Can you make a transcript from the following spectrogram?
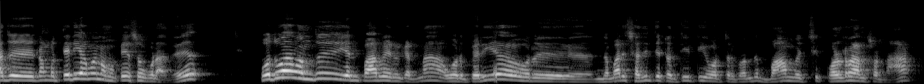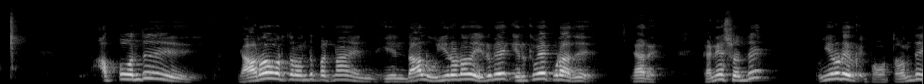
அது நம்ம தெரியாமல் நம்ம பேசக்கூடாது. பொதுவாக வந்து என் பார்வை என்ன கேட்டினா ஒரு பெரிய ஒரு இந்த மாதிரி சதித்திட்டம் தீட்டி ஒருத்தருக்கு வந்து பாம் வச்சு கொள்றான்னு சொன்னால் அப்போ வந்து யாரோ ஒருத்தர் வந்து பார்த்தீங்கன்னா இந்த ஆள் உயிரோட இருக்கவே இருக்கவே கூடாது. யார்? கணேஷ் வந்து உயிரோட இருக்கு. இப்போ ஒருத்தன் வந்து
